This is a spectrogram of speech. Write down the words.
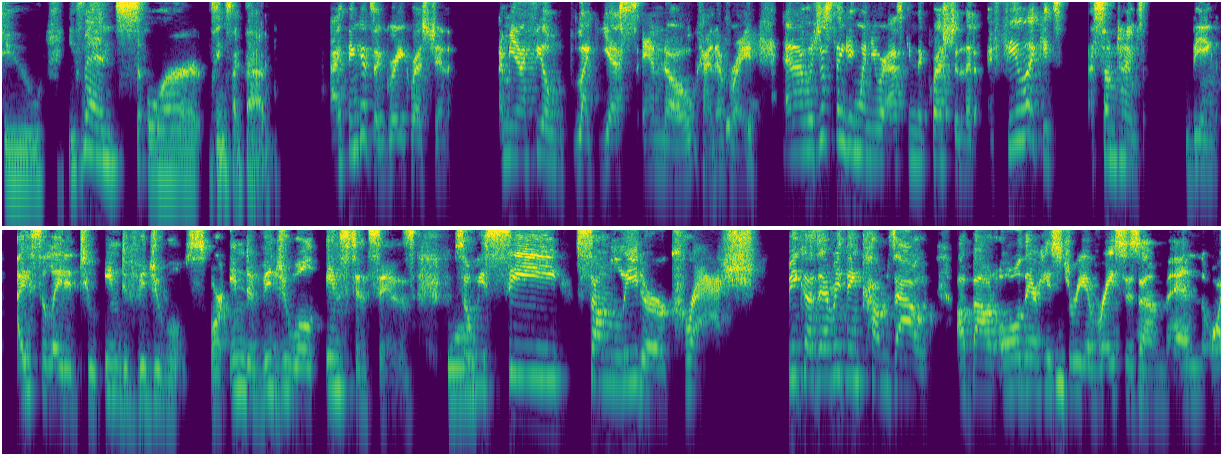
to events or things like that? I think it's a great question. I mean, I feel like yes and no, kind of, right? And I was just thinking when you were asking the question that I feel like it's sometimes being isolated to individuals or individual instances. Yeah. So we see some leader crash because everything comes out about all their history of racism and or,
